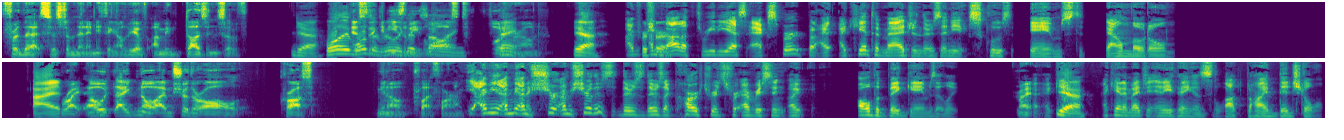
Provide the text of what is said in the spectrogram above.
for that system than anything else. We have, I mean, dozens of. yeah. Well, it was that a really easily good selling. lost floating thing. around. Yeah, I'm, for I'm not a 3DS expert, but I, I can't imagine there's any exclusive games to download only. I Right. Oh, I no, I'm sure they're all cross, you know, platform. Yeah, I mean, I mean, I'm sure, I'm sure there's there's there's a cartridge for every single like all the big games at least. Right. I can't, yeah. I can't imagine anything is locked behind digital.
